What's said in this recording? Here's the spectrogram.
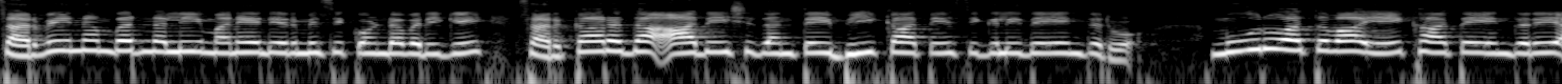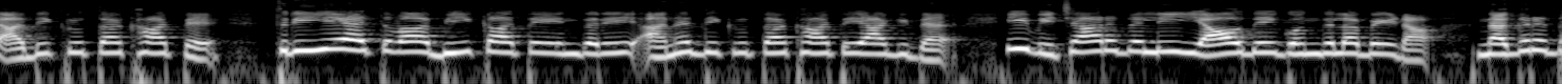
ಸರ್ವೆ ನಂಬರ್ನಲ್ಲಿ ಮನೆ ನಿರ್ಮಿಸಿಕೊಂಡವರಿಗೆ ಸರ್ಕಾರದ ಆದೇಶದಂತೆ ಬಿ ಖಾತೆ ಸಿಗಲಿದೆ ಎಂದರು. ಮೂರು ಅಥವಾ ಎ ಖಾತೆ ಎಂದರೆ ಅಧಿಕೃತ ಖಾತೆ, ತ್ರೀ ಅಥವಾ ಬಿ ಖಾತೆ ಎಂದರೆ ಅನಧಿಕೃತ ಖಾತೆಯಾಗಿದೆ. ಈ ವಿಚಾರದಲ್ಲಿ ಯಾವುದೇ ಗೊಂದಲ ಬೇಡ. ನಗರದ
